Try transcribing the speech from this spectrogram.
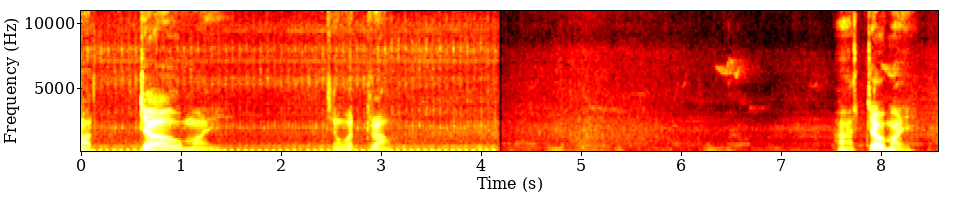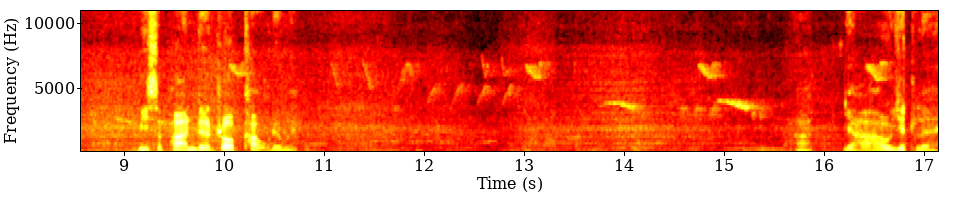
หาดเจ้าใหม่ จังหวัดตรัง หาดเจ้าใหม่ มีสะพานเดินรอบเขาด้วยยหาดยาวยึดเลย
